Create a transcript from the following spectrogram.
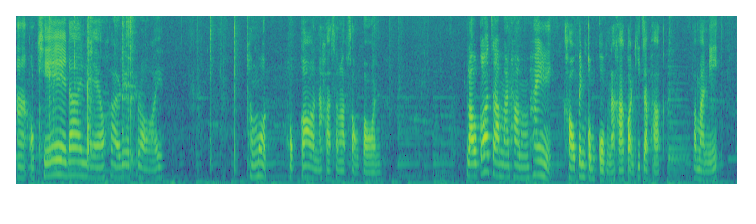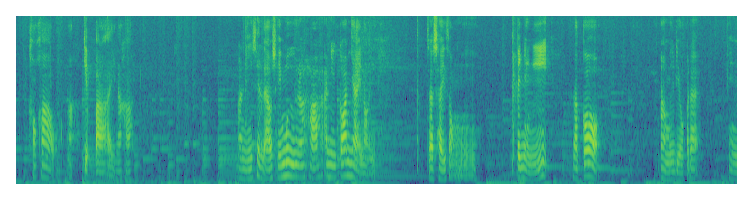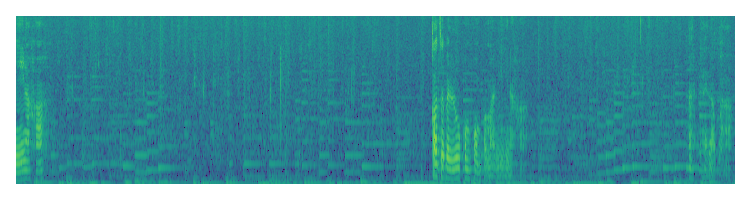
อ่าโอเคได้แล้วค่ะเรียบร้อย ทั้งหมด 6 ก้อนนะคะสำหรับ 2 ปอนด์ เราก็จะมาทำให้เขาเป็นกลมๆนะคะ ก่อนที่จะพักประมาณนี้คร่าวๆเก็บปลายนะคะอันนี้เสร็จแล้วใช้มือนะคะ อันนี้ก้อนใหญ่หน่อย จะใช้สองมือ เป็นอย่างนี้ แล้วก็อ่ามือเดียวก็ได้ อย่างนี้นะคะ ก็จะเป็นรูปกลมๆประมาณนี้นะคะอะได้แล้วพัก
